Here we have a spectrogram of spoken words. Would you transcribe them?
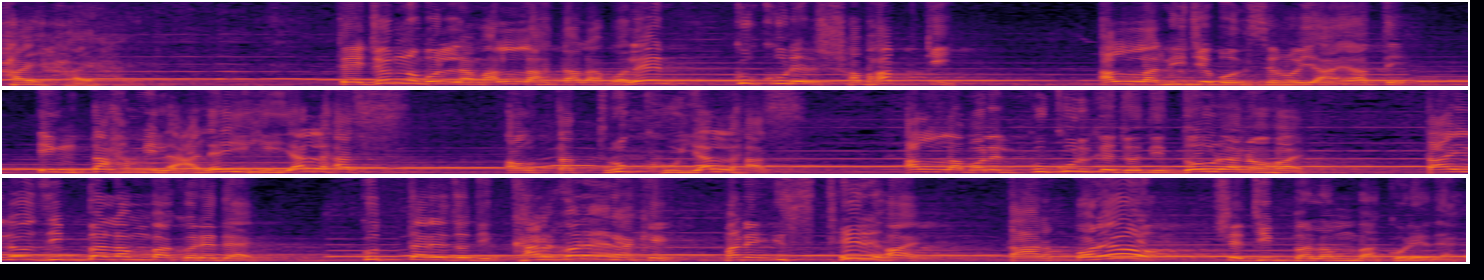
হায় হায় হায়। তো জন্য বললাম, আল্লাহ তালা বলেন, কুকুরের স্বভাব কি? আল্লাহ নিজে বলছেন ওই আয়াতে, ইং তাহমিল আলাইহি ইয়ালহাস, আও তাতরুকহু ইয়ালহাস। আল্লাহ বলেন, কুকুরকে যদি দৌড়ানো হয়, তাইলেও জিব্বা লম্বা করে দেয়। কুত্তারে যদি খাড় করে রাখে মানে স্থির হয়, তারপরেও সে জিব্বা লম্বা করে দেয়।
